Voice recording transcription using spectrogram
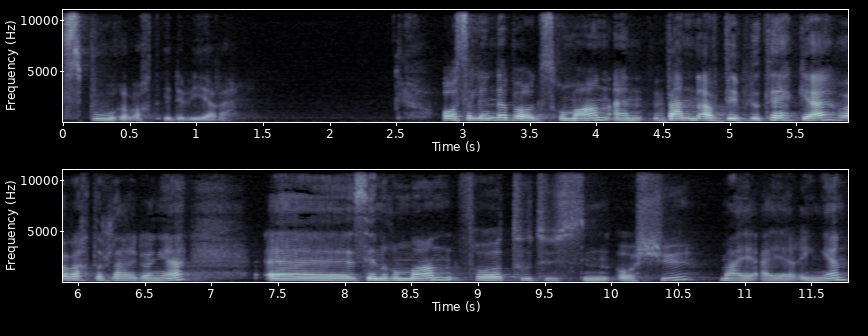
sporet vårt i det videre. Åse Linderborgs roman 'En venn av biblioteket' hun har vært der flere ganger. Eh, sin roman fra 2007, 'Meg eier ingen',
